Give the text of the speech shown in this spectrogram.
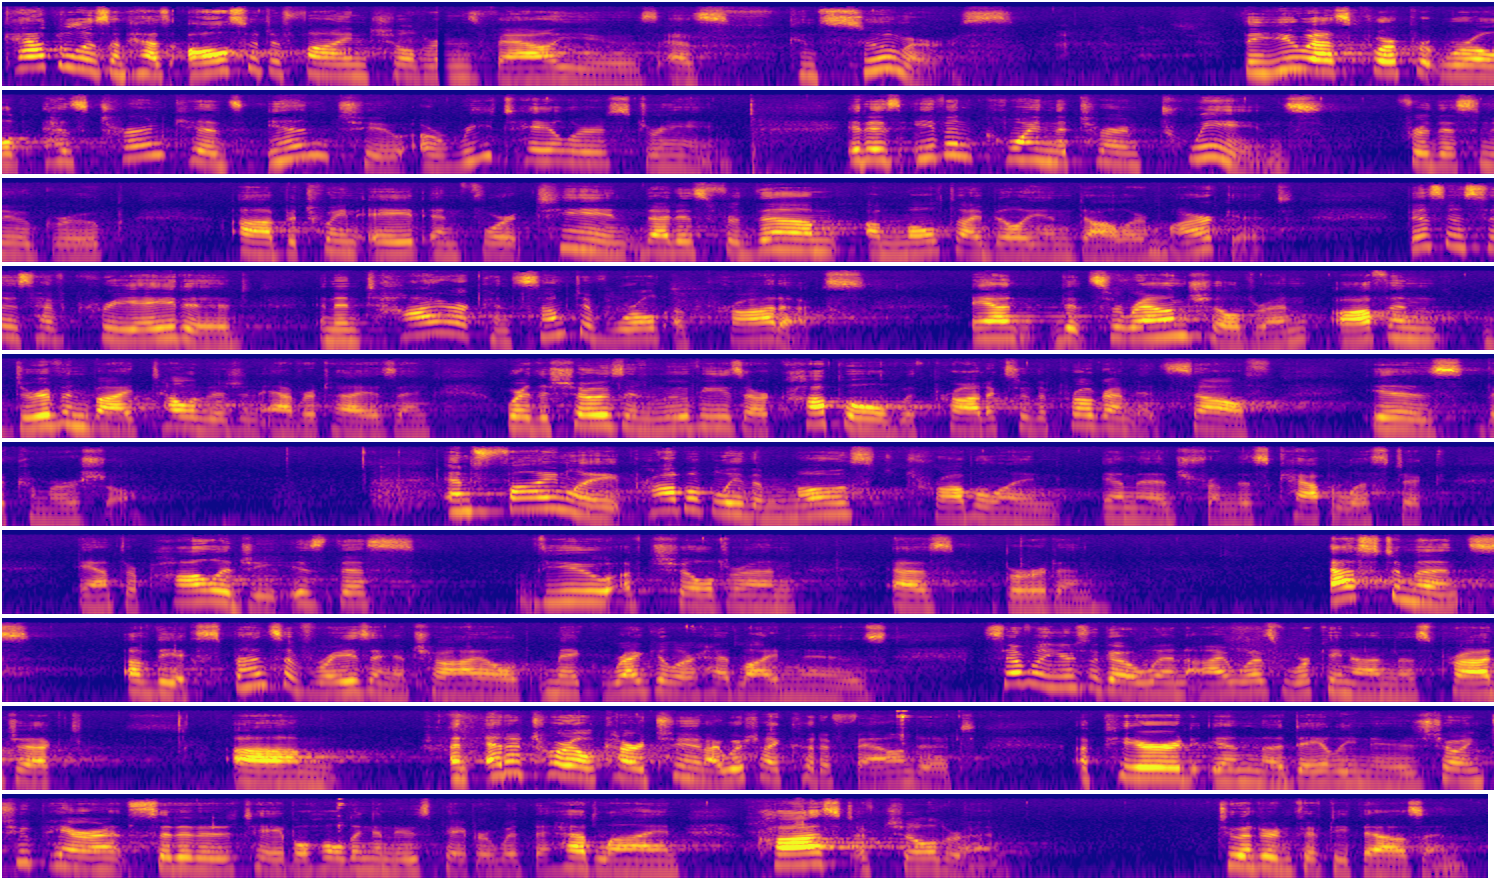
Capitalism has also defined children's values as consumers the US corporate world has turned kids into a retailer's dream. It has even coined the term tweens for this new group uh, between 8 and 14, that is for them a multi billion dollar market. Businesses have created an entire consumptive world of products and that surround children, often driven by television advertising, where the shows and movies are coupled with products or the program itself is the commercial. And finally, probably the most troubling image from this capitalistic anthropology is this view of children as burden. Estimates of the expense of raising a child make regular headline news. Several years ago, when I was working on this project, um, an editorial cartoon, I wish I could have found it, appeared in the Daily News showing two parents seated at a table holding a newspaper with the headline Cost of Children 250,000.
